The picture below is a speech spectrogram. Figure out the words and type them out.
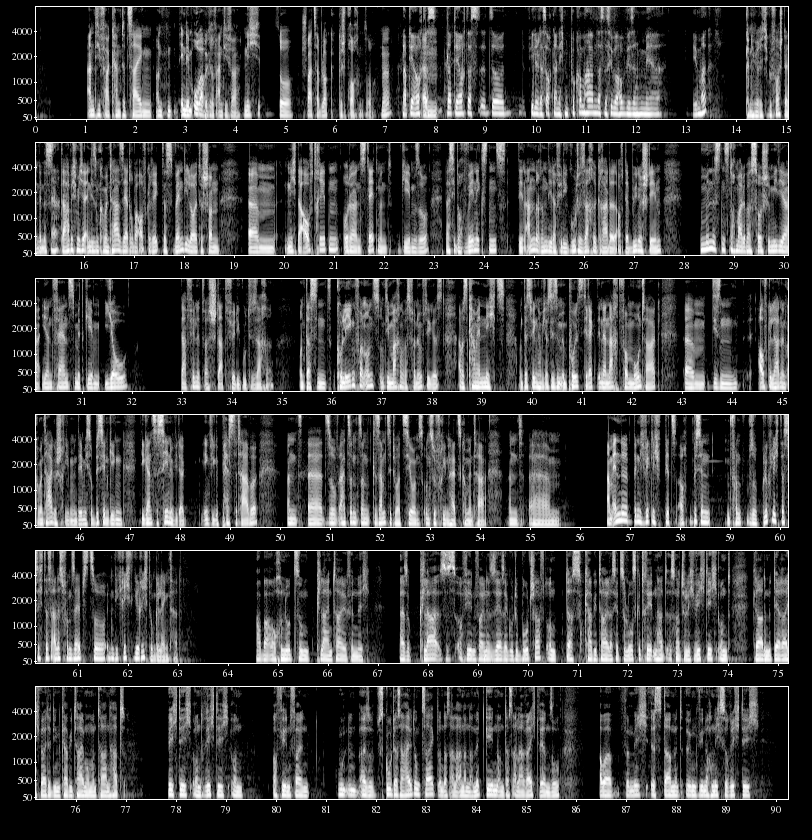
Antifa-Kante zeigen und in dem Oberbegriff Antifa, nicht so schwarzer Block gesprochen, so, ne? Glaubt ihr auch, dass, ähm, glaubt ihr auch, dass äh, so viele das auch gar nicht mitbekommen haben, dass es überhaupt Wir sind mehr gegeben hat? Kann ich mir richtig gut vorstellen, denn es, ja. da habe ich mich ja in diesem Kommentar sehr darüber aufgeregt, dass wenn die Leute schon ähm, nicht da auftreten oder ein Statement geben, so, dass sie doch wenigstens den anderen, die da für die gute Sache gerade auf der Bühne stehen, zumindestens nochmal über Social Media ihren Fans mitgeben, yo, da findet was statt für die gute Sache. Und das sind Kollegen von uns und die machen was Vernünftiges. Aber es kam ja nichts. Und deswegen habe ich aus diesem Impuls direkt in der Nacht vom Montag ähm, diesen aufgeladenen Kommentar geschrieben, in dem ich so ein bisschen gegen die ganze Szene wieder irgendwie gepestet habe. Und äh, so hat so ein, so ein Gesamtsituations-Unzufriedenheitskommentar. Und ähm, am Ende bin ich wirklich jetzt auch ein bisschen von so glücklich, dass sich das alles von selbst so in die richtige Richtung gelenkt hat. Aber auch nur zum kleinen Teil, finde ich. Also klar, es ist auf jeden Fall eine sehr, sehr gute Botschaft und das Kapital, das jetzt so losgetreten hat, ist natürlich wichtig und gerade mit der Reichweite, die ein Kapital momentan hat, wichtig und richtig und auf jeden Fall gut, also es ist gut, dass er Haltung zeigt und dass alle anderen da mitgehen und dass alle erreicht werden so. Aber für mich ist damit irgendwie noch nicht so richtig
